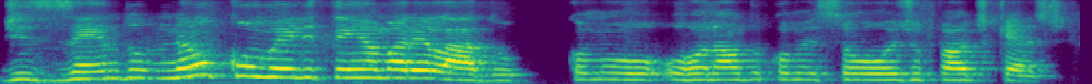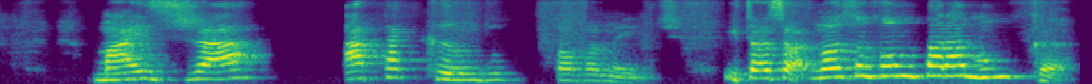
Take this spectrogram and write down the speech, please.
dizendo não como ele tem amarelado, como o Ronaldo começou hoje o podcast, mas já atacando novamente. Então, assim, ó, nós não vamos parar nunca.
